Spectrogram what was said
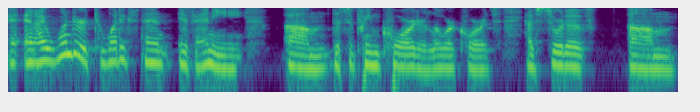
And I wonder to what extent, if any, um, the Supreme Court or lower courts have sort of um,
